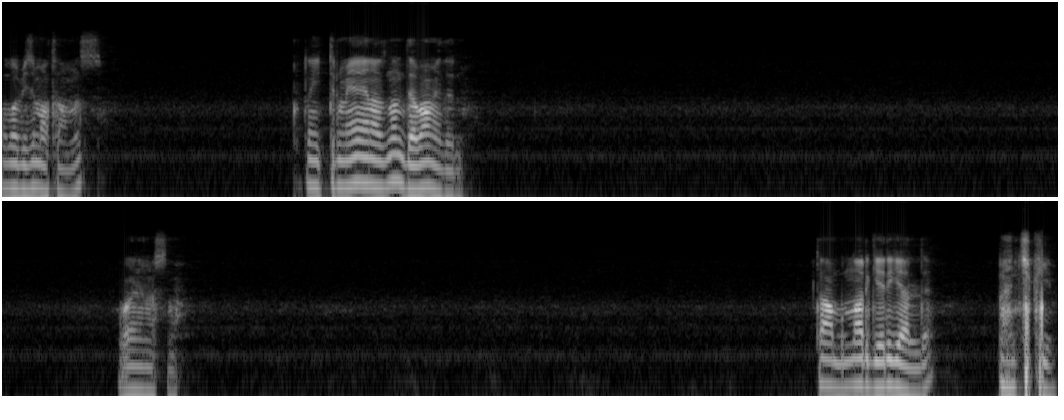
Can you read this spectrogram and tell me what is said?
O da bizim hatamız. Buradan ittirmeye en azından devam edelim. Vay anasını. Tamam bunlar geri geldi. Ben çıkayım.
